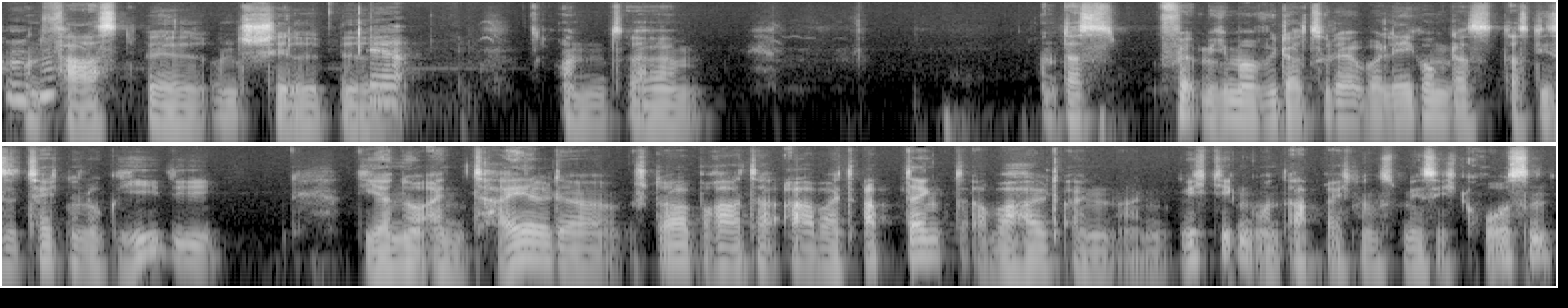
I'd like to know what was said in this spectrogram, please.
mhm. und Fastbill und Chillbill. Ja. Und, ähm, und das führt mich immer wieder zu der Überlegung, dass, dass diese Technologie, die, die ja nur einen Teil der Steuerberaterarbeit abdenkt, aber halt einen, einen wichtigen und abrechnungsmäßig großen,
